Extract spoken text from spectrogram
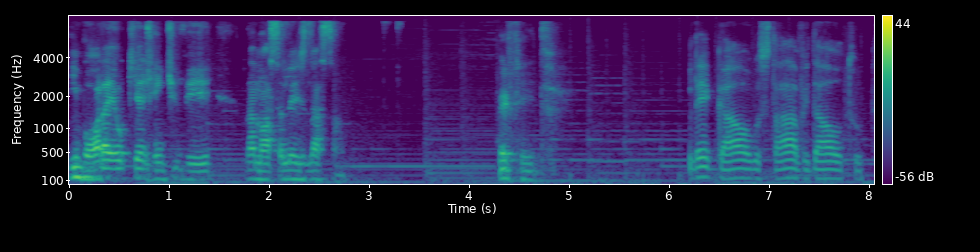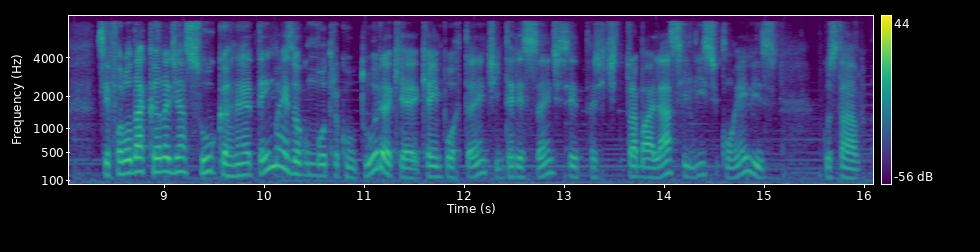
embora é o que a gente vê na nossa legislação. Perfeito. Legal, Gustavo e Dalto. Você falou da cana de açúcar, né? Tem mais alguma outra cultura que é, que é importante, interessante se a gente trabalhar silício com eles, Gustavo?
